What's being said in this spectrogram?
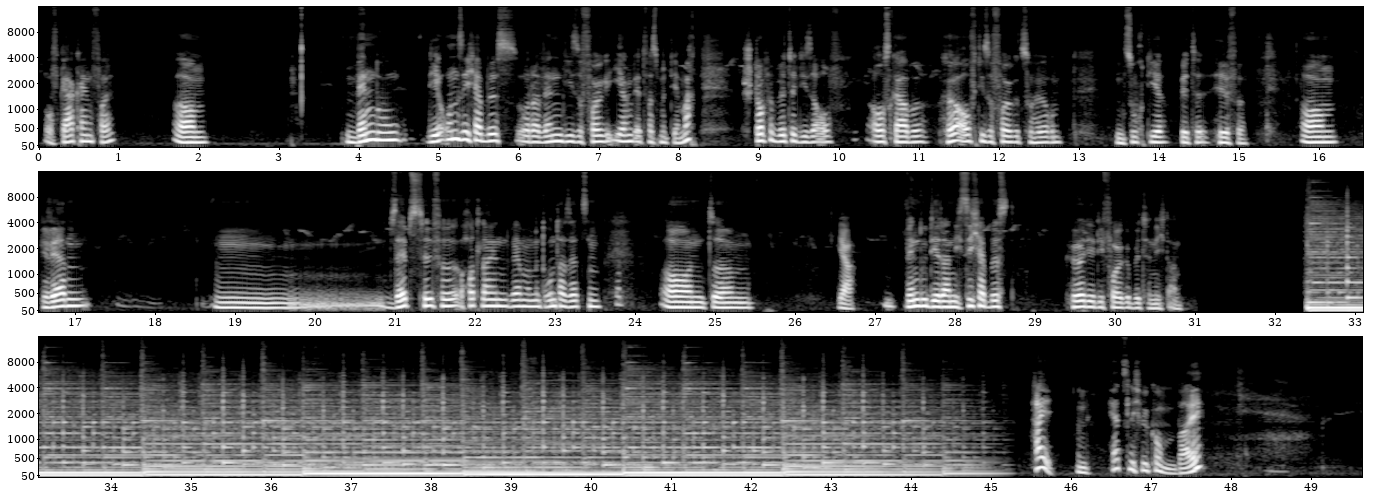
Auf gar keinen Fall. Ähm, wenn du dir unsicher bist oder wenn diese Folge irgendetwas mit dir macht, stoppe bitte diese auf Ausgabe, hör auf, diese Folge zu hören und such dir bitte Hilfe. Ähm, wir werden mh, Selbsthilfe-Hotline werden wir mit runtersetzen. Yep. Und ähm, ja, wenn du dir da nicht sicher bist, hör dir die Folge bitte nicht an. Herzlich willkommen bei.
